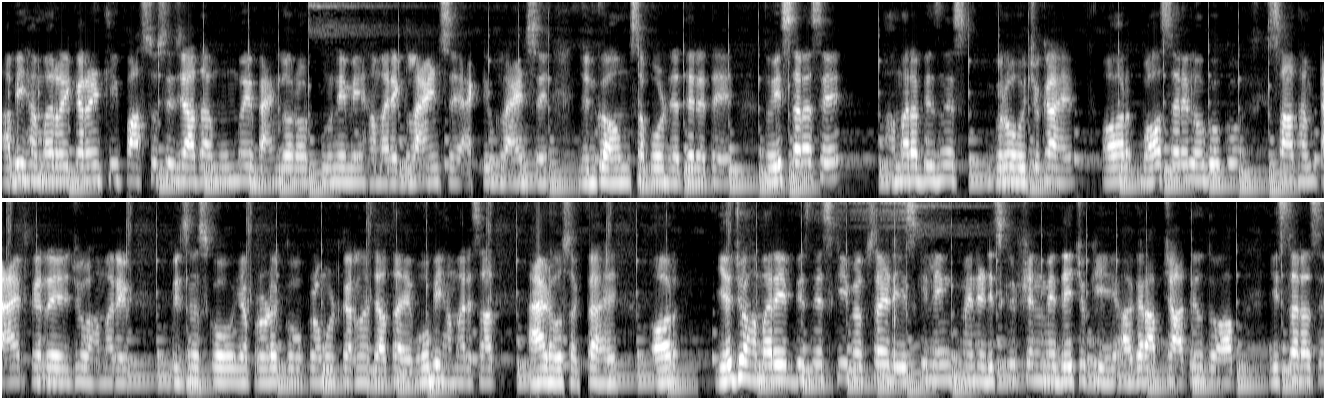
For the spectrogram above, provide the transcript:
अभी हमारे करंटली 500 से ज़्यादा मुंबई, बैंगलोर और पुणे में हमारे क्लाइंट्स है एक्टिव क्लाइंट्स है, जिनको हम सपोर्ट देते रहते हैं। तो इस तरह से हमारा बिज़नेस ग्रो हो चुका है। और बहुत सारे लोगों को साथ हम टाइप कर रहे हैं जो हमारे बिज़नेस को या प्रोडक्ट को प्रमोट करना चाहता है, वो भी हमारे साथ ऐड हो सकता है। और ये जो हमारे बिज़नेस की वेबसाइट है, इसकी लिंक मैंने डिस्क्रिप्शन में दे चुकी है। अगर आप चाहते हो तो आप इस तरह से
